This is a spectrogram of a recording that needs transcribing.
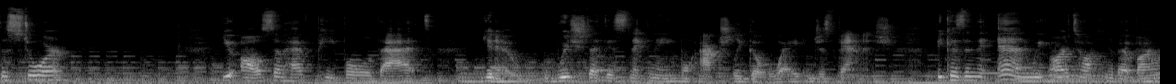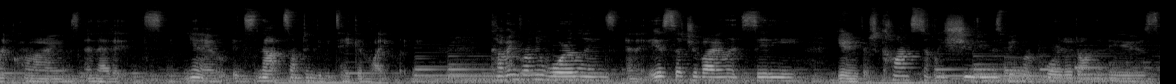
the store. You also have people that, you know, wish that this nickname will actually go away and just vanish. Because in the end, we are talking about violent crimes and that it's, you know, it's not something to be taken lightly. Coming from New Orleans, and it is such a violent city, you know, there's constantly shootings being reported on the news.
